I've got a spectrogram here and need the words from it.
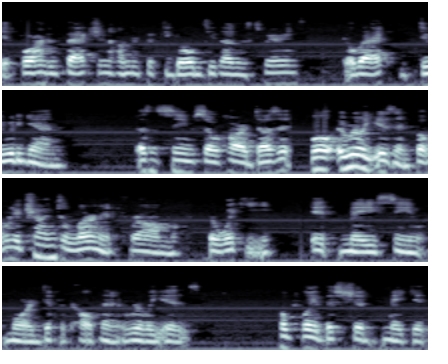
get 400 faction, 150 gold, and 2000 experience, go back, do it again. Doesn't seem so hard, does it? Well, it really isn't, but when you're trying to learn it from the wiki, it may seem more difficult than it really is. Hopefully this should make it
